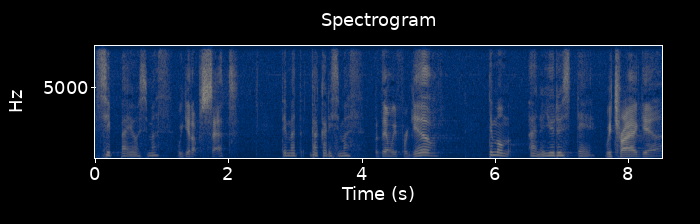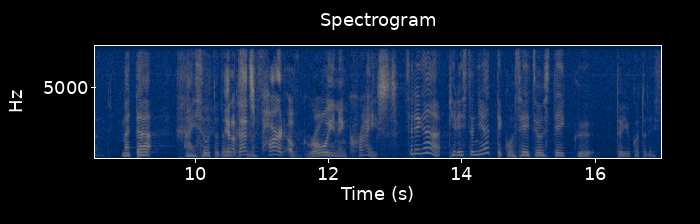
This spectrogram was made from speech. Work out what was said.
失敗をします we get upset, でまたがっかりしますでもあの許して。またそ。それがキリストにあってこう成長していくということです。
